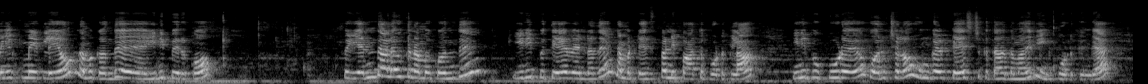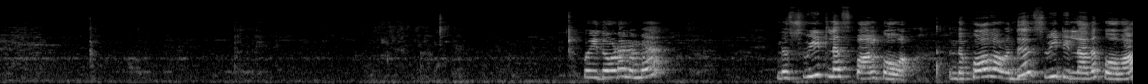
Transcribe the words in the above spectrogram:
மில்க் மேட்லேயும் நமக்கு வந்து இனிப்பு இருக்கும். ஸோ எந்த அளவுக்கு நமக்கு வந்து இனிப்பு தேவைன்றதை நம்ம டெஸ்ட் பண்ணி பார்த்து போட்டுக்கலாம். இனிப்பு கூடயோ குறைச்சலோ உங்கள் டேஸ்ட்டுக்கு தகுந்த மாதிரி நீங்கள் போட்டுக்குங்க. இப்போ இதோட நம்ம இந்த ஸ்வீட்லெஸ் பால் கோவா. இந்த கோவா வந்து ஸ்வீட் இல்லாத கோவா.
